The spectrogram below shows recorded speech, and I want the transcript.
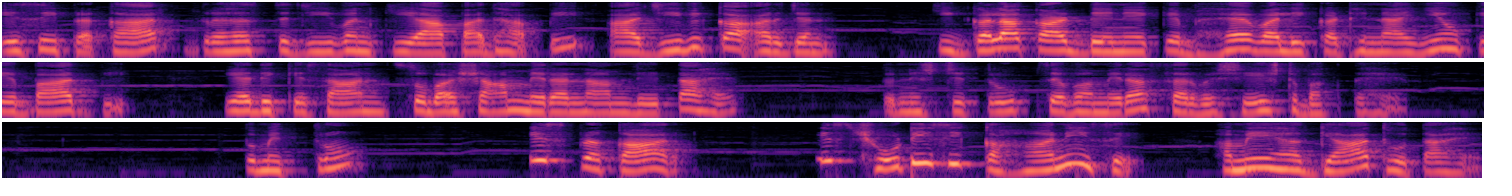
इसी प्रकार गृहस्थ जीवन की आपाधापी, आजीविका अर्जन की गला काट देने के भय वाली कठिनाइयों के बाद भी यदि किसान सुबह शाम मेरा नाम लेता है तो निश्चित रूप से वह मेरा सर्वश्रेष्ठ भक्त है। तो मित्रों, इस प्रकार, इस छोटी सी कहानी से हमें यह ज्ञात होता है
